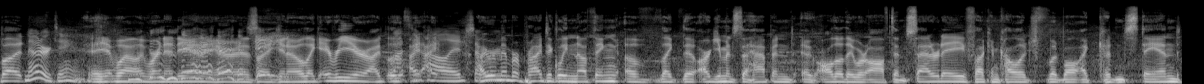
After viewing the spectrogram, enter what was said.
but Notre Dame. yeah, well, we're in Indiana here. It's like you know, like every year, I I, I, so I remember practically nothing of like the arguments that happened, uh, although they were often Saturday fucking college football. I couldn't stand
